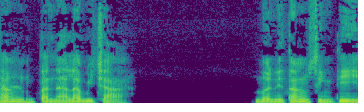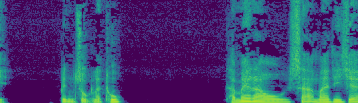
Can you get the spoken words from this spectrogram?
ทั้งตัณหาและวิชาเมื่อในทั้งสิ่งที่เป็นสุขและทุกข์ทำให้เราสามารถที่จะ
